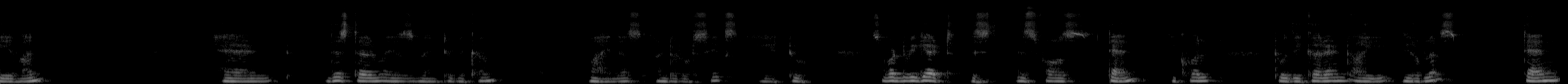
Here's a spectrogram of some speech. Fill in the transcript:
a1 and this term is going to become minus under root 6 a2 so what do we get? This this was 10 equal to the current i 0 plus 10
